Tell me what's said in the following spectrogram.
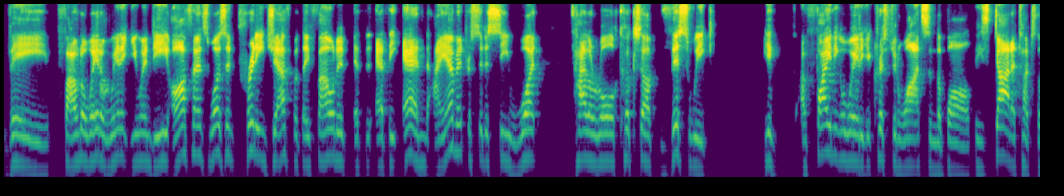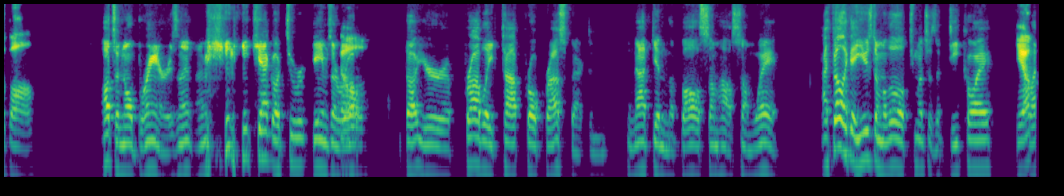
They found a way to win at UND. Offense wasn't pretty, Jeff, but they found it at the, at the end. I am interested to see what Tyler Roehl cooks up this week. You are finding a way to get Christian Watson the ball. He's got to touch the ball. Well, it's a no brainer, isn't it? I mean, he can't go two games in a row So, without your probably top pro prospect and, and not getting the ball somehow, some way. I felt like they used him a little too much as a decoy yep.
